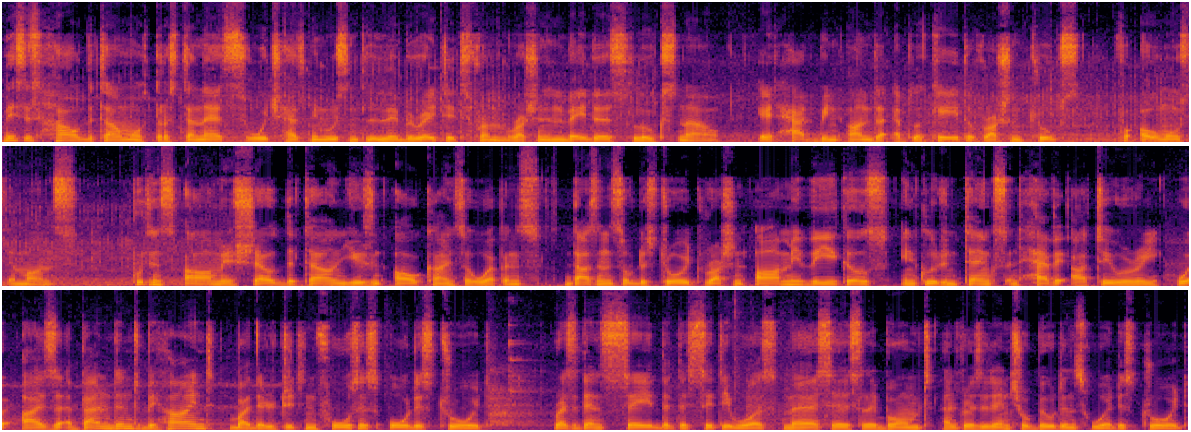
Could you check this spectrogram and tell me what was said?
This is how the town of Trostianets, which has been recently liberated from Russian invaders, looks now. It had been under a blockade of Russian troops for almost a month. Putin's army shelled the town using all kinds of weapons. Dozens of destroyed Russian army vehicles, including tanks and heavy artillery, were either abandoned behind by the retreating forces or destroyed. Residents say that the city was mercilessly bombed and residential buildings were destroyed.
